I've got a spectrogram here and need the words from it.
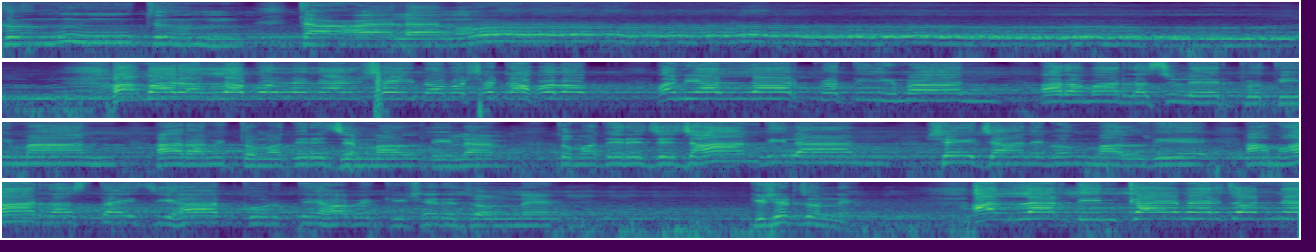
কুনতুম তা'লামুন আমার আল্লাহ বললেন, আর সেই ব্যবসাটা হলো, আমি আল্লাহর প্রতি ইমান আর আমার রাসুলের প্রতি ইমান আর আমি তোমাদের যে মাল দিলাম, তোমাদের যে জান দিলাম, সেই জান এবং মাল দিয়ে আমার রাস্তায় জিহাদ করতে হবে কিসের জন্যে? কিসের জন্যে? আল্লাহর দিন কায়েমের জন্যে,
